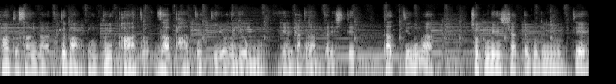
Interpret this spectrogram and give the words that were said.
パートさんが、例えば本当にパート、ザ・パートっていうような業務のやり方だったりしてたっていうのが直面しちゃったことによって、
